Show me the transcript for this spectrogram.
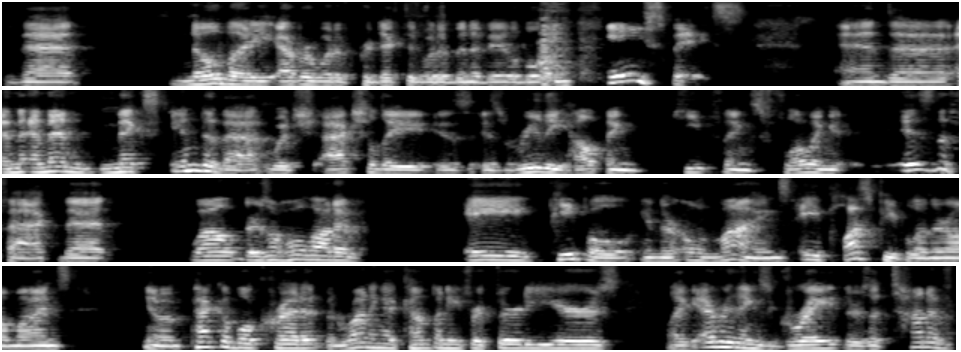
that nobody ever would have predicted would have been available in A space and uh, and and then mixed into that, which actually is is really helping keep things flowing, is the fact that well, there's a whole lot of A people in their own minds, A plus people in their own minds, you know, impeccable credit, been running a company for 30 years, like everything's great. There's a ton of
